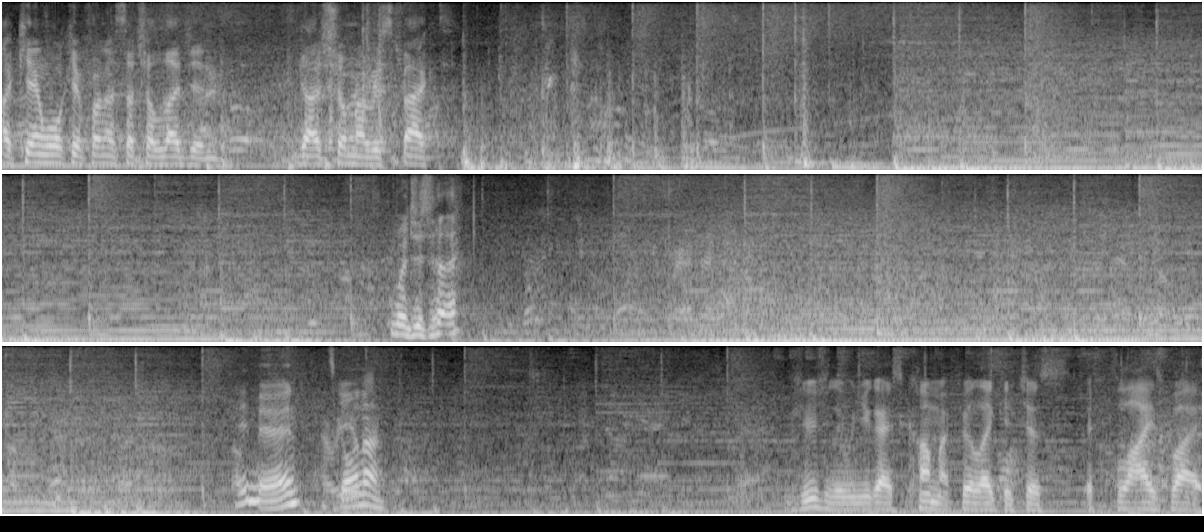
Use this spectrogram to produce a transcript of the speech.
I can't walk in front of such a legend. Guys, show my respect. What'd you say? Hey man, what's going on? Usually when you guys come, I feel like it just it flies by.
